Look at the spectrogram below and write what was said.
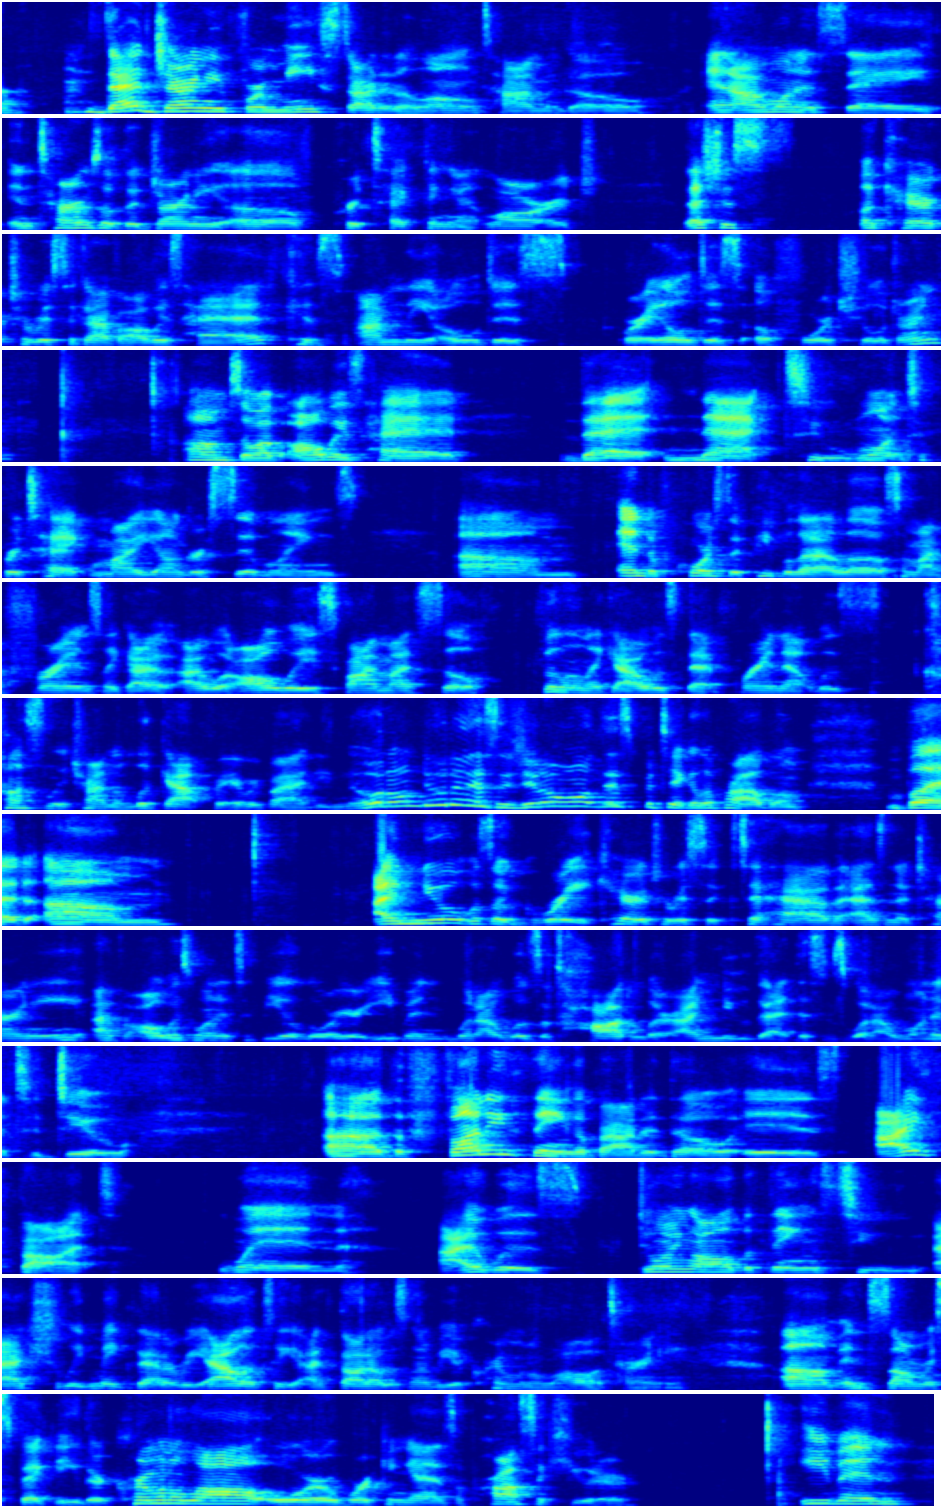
that journey for me started a long time ago, and I want to say, in terms of the journey of protecting at large, that's just a characteristic I've always had because I'm the oldest or eldest of four children. Um, so I've always had that knack to want to protect my younger siblings. Um, and of course, the people that I love, so my friends, like I, I would always find myself feeling like I was that friend that was constantly trying to look out for everybody. No, don't do this because you don't want this particular problem. But um, I knew it was a great characteristic to have as an attorney. I've always wanted to be a lawyer, even when I was a toddler. I knew that this is what I wanted to do. Uh, the funny thing about it, though, is I thought when I was doing all the things to actually make that a reality, I thought I was going to be a criminal law attorney um, in some respect, either criminal law or working as a prosecutor. Even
